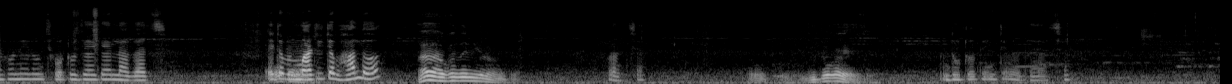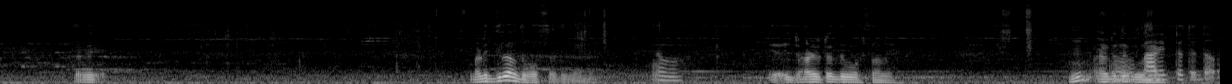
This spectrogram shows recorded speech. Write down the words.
এখন এরকম ছোট জায়গায় লাগাচ্ছে। এটা মাটিটা ভালো? হ্যাঁ ওখানে নিয়ে আচ্ছা। দুটো গায়ে আছে? দুটো তিনটে বোধহয় আছে। তবে মানে দিলাম তো বস্তা থেকে? ও। এই আরেকটাতে বস্তা হবে হুম আরেকটাতে আরেকটাতে দাও।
